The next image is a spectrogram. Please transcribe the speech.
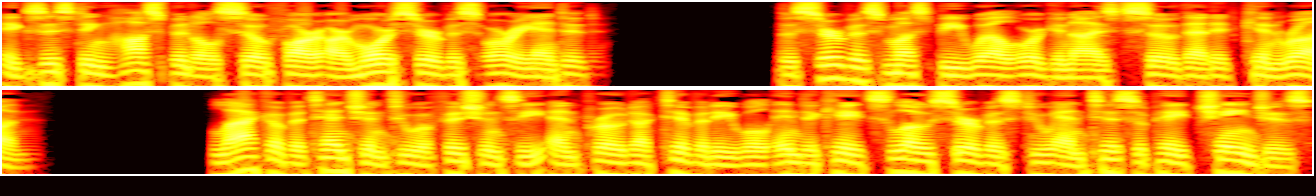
existing hospitals so far are more service-oriented. The service must be well organized so that it can run. Lack of attention to efficiency and productivity will indicate slow service to anticipate changes,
